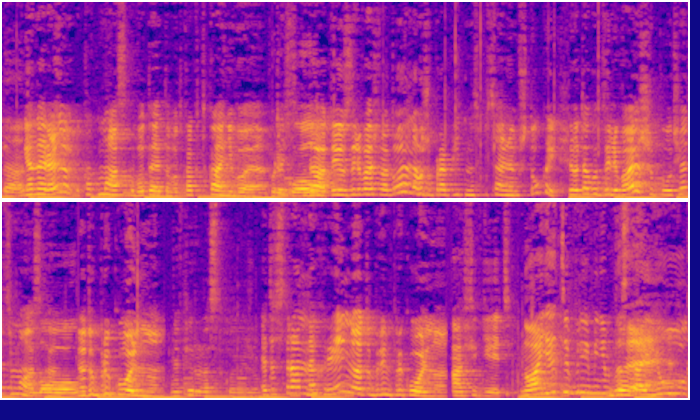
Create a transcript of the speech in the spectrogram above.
Так. и она реально как маска вот эта вот, как тканевая. То есть, Прикол. да, ты ее заливаешь водой, она уже пропитана специальной штукой, ты вот так вот заливаешь, и получается маска. Лол. Это прикольно. Я первый раз такое вижу. Это странная хрень, но это, блин, прикольно. Офигеть. Ну а я тем временем Бэ. достаю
